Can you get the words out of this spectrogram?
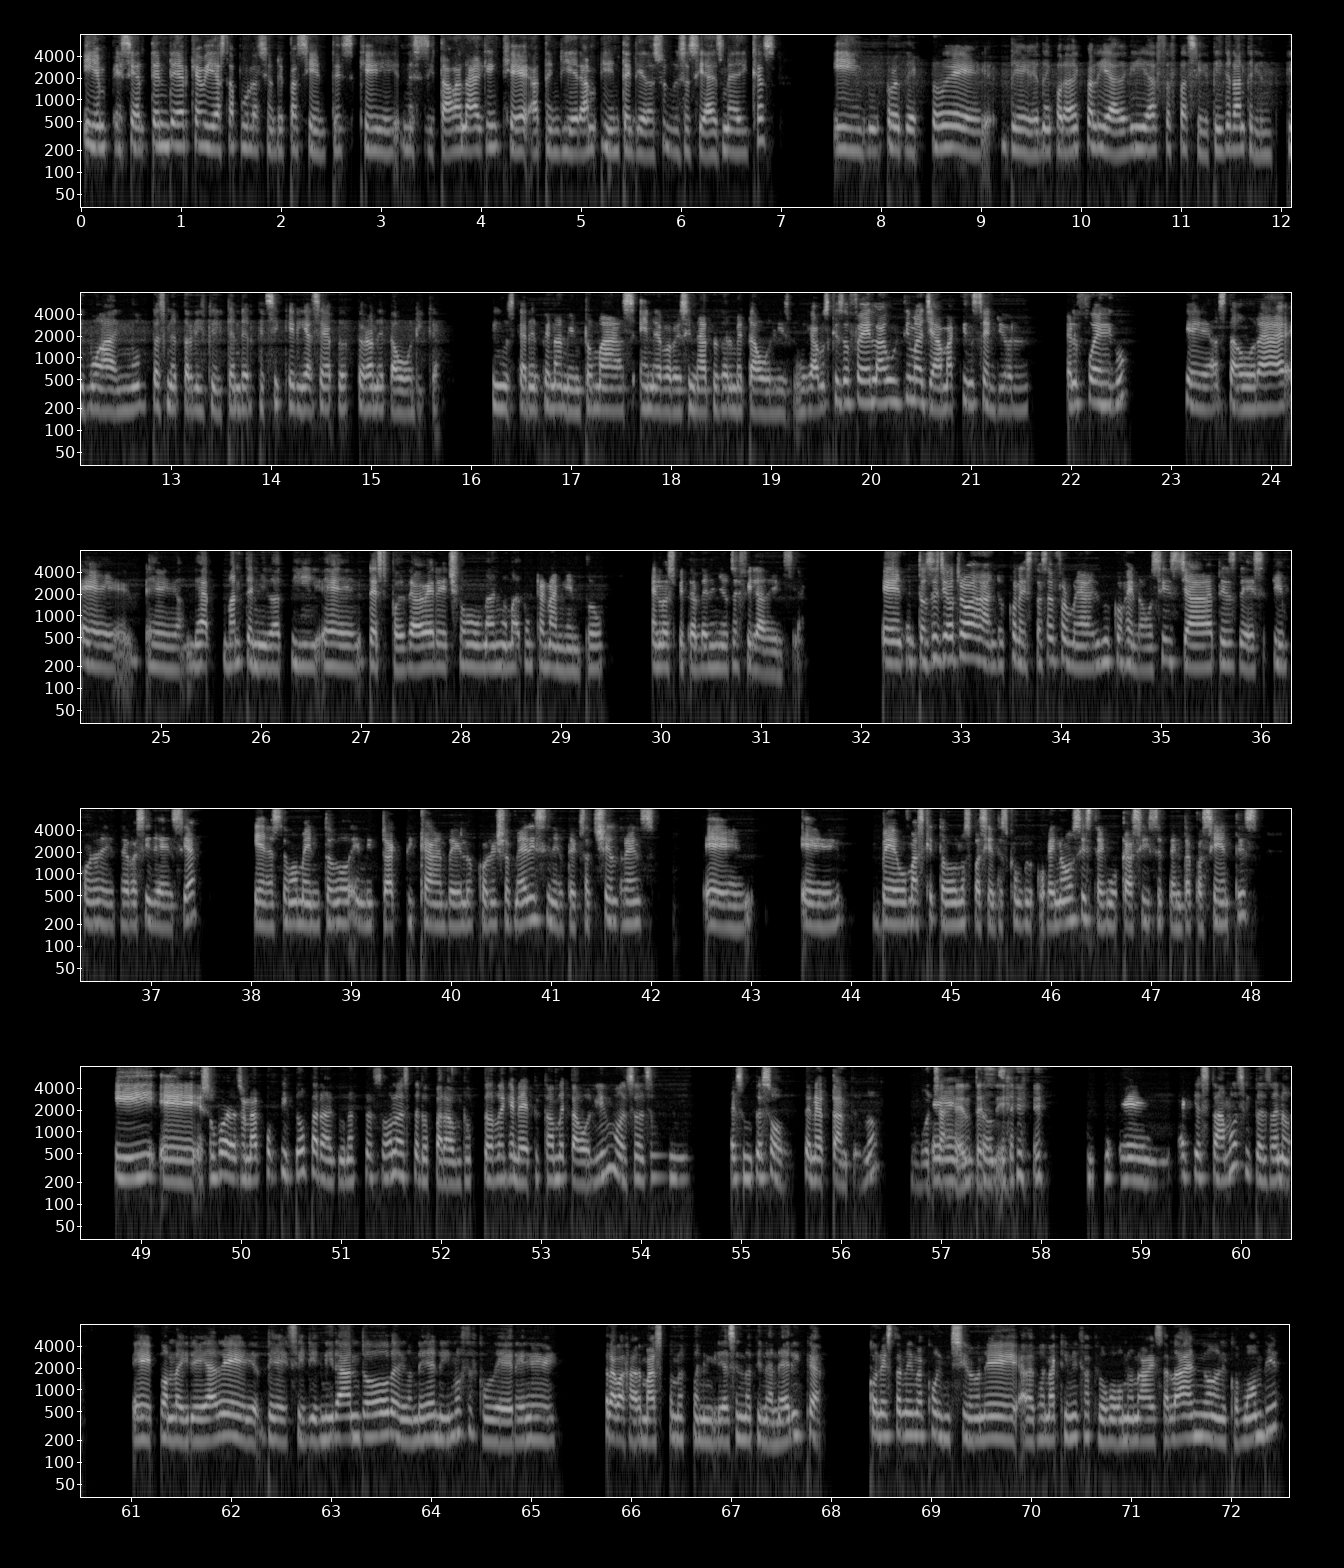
Y empecé a entender que había esta población de pacientes que necesitaban a alguien que atendiera y entendiera sus necesidades médicas. Y mi proyecto de, de mejora de calidad de vida a estos pacientes durante el último año, pues me permitió entender que sí quería ser doctora metabólica y buscar entrenamiento más en errores innatos del metabolismo. Digamos que eso fue la última llama que encendió el, el fuego que hasta ahora eh, eh, me ha mantenido aquí eh, después de haber hecho un año más de entrenamiento en el Hospital de Niños de Filadelfia. entonces yo trabajando con estas enfermedades de glucogenosis ya desde ese tiempo de, residencia y en este momento en mi práctica en Baylor College of Medicine en Texas Children's veo más que todos los pacientes con glucogenosis, tengo casi 70 pacientes y eh, eso puede sonar poquito para algunas personas, pero para un doctor de genética o metabolismo, eso es un, es un tesoro, tener tantos, ¿no? Mucha eh, gente, sí. Eh, aquí estamos, y pues bueno, con la idea de, de, seguir mirando de dónde venimos, de poder trabajar más con las familias en Latinoamérica. con esta misma condición, eh, hago una clínica pro una vez al año en Colombia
